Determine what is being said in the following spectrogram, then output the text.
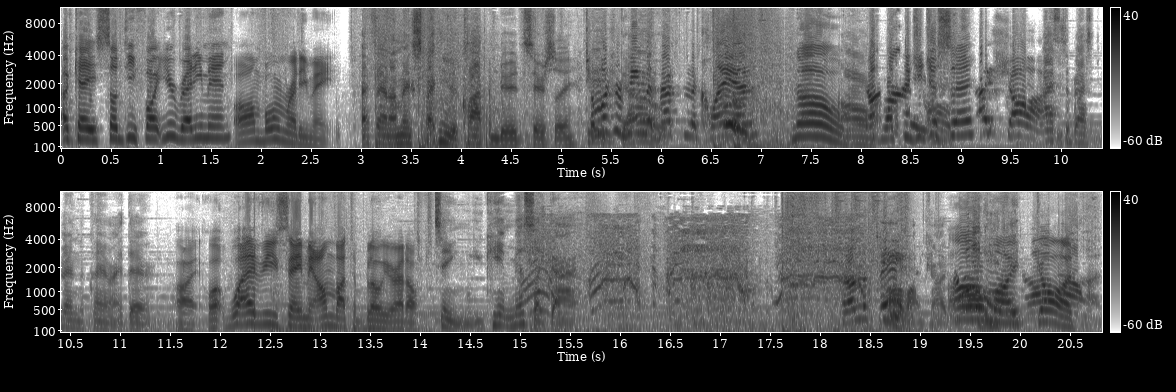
Okay, so default, you ready, man? Oh, I'm born ready, mate. FN, I'm expecting you to clap him, dude. Seriously. So much for Dude, being the best in the clan. No. Oh, What did you just say? Nice shot. that's the best player in the clan right there. All right. Well, whatever you say, mate. I'm about to blow your head off. Sing, you can't miss like that. Put on the Oh my god. Oh, oh my god.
